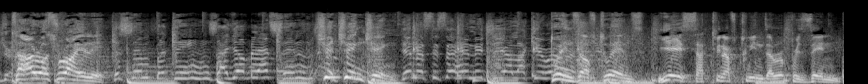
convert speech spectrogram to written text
Yeah. Tarrus Riley, The simple things are your blessings. Chi-Ching Ching, You know, sister energy, I like you. Twins of Twins, Yes, a twin of twins I represent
